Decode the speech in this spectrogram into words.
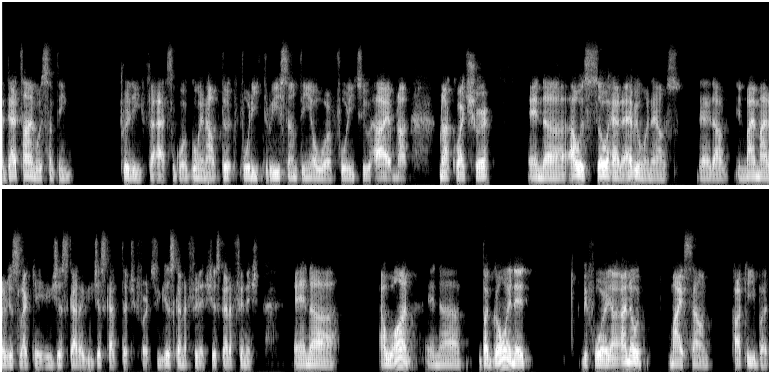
at that time was something pretty fast, going out 43 something or 42 high. I'm not, I'm not quite sure. And uh, I was so ahead of everyone else that I, in my mind, I was just like, "Hey, you just gotta, you just gotta touch it first. You just gotta finish. Just gotta finish." And uh, I won. And uh, but going it before, I know it might sound cocky, but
